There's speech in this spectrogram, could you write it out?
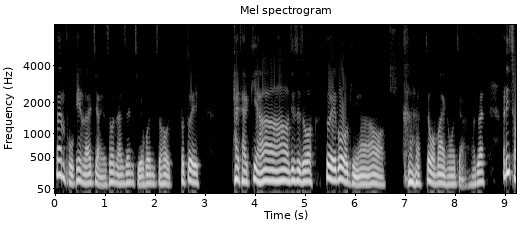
但普遍来讲，有时候男生结婚之后都对太太讲啊，就是说对不讲啊，哦，这我妈也跟我讲，我说啊，你娶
